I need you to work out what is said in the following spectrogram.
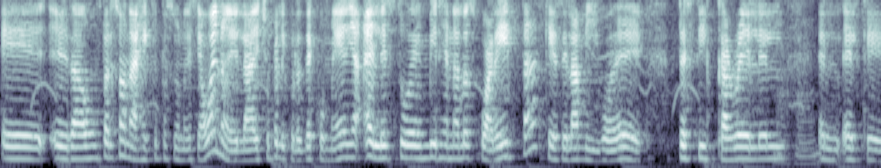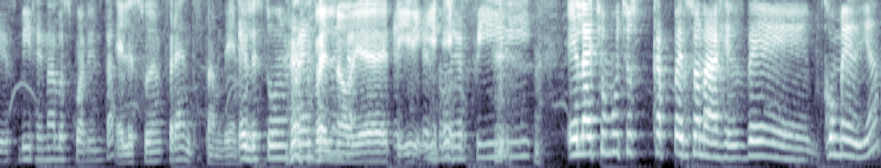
Eh, era un personaje que pues uno decía, bueno, él ha hecho películas de comedia, él estuvo en Virgen a los 40, que es el amigo de, de Steve Carell, el, el, el que es Virgen a los 40. Él estuvo en Friends también. Él estuvo en Friends. Fue el novio de Phoebe. El, novio de Phoebe. Él ha hecho muchos personajes de comedia.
